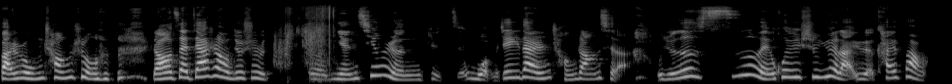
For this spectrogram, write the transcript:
繁荣昌盛，然后再加上就是呃年轻人这我们这一代人成长起来，我觉得思维会是越来越开放的，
